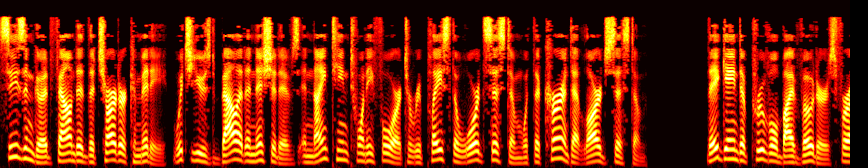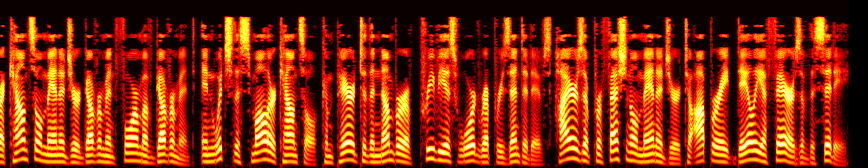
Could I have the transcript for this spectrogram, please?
Seasongood founded the Charter Committee, which used ballot initiatives in 1924 to replace the ward system with the current at-large system. They gained approval by voters for a council-manager government form of government, in which the smaller council compared to the number of previous ward representatives hires a professional manager to operate daily affairs of the city.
